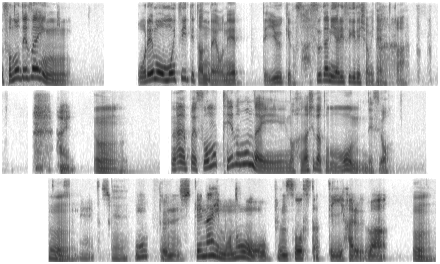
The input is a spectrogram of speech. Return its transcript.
そのデザイン、俺も思いついてたんだよねって言うけど、さすがにやりすぎでしょみたいなとか。はい。うん。なやっぱりその程度問題の話だと思うんですよ。うそうでんすね。確かに。えオープンしてないものをオープンソースだって言い張るは、うん。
